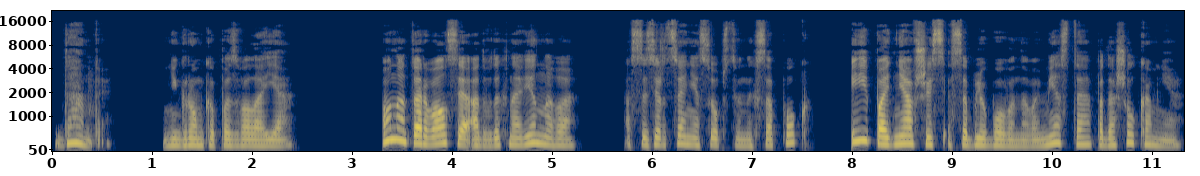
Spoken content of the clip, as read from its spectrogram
«Данте!» — негромко позвала я. Он оторвался от вдохновенного созерцания собственных сапог и, поднявшись с облюбованного места, подошел ко мне.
